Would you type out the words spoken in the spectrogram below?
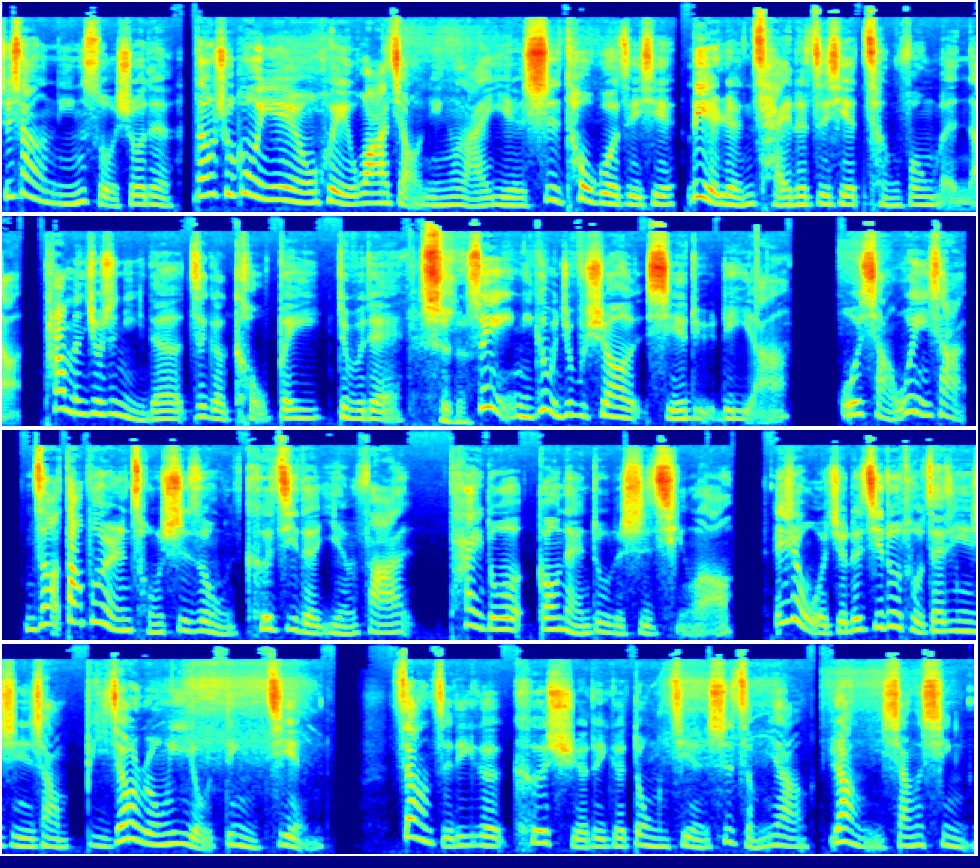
就像您所说的，当初共业园会挖角您来，也是透过这些猎人才的这些层峰们啊，他们就是你的这个口碑，对不对？是的，所以你根本就不需要写履历啊。我想问一下，你知道大部分人从事这种科技的研发，太多高难度的事情了啊。而且我觉得基督徒在这件事情上比较容易有定见，这样子的一个科学的一个洞见是怎么样让你相信？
